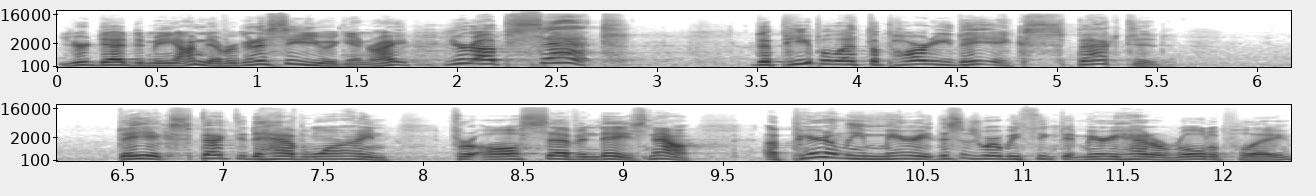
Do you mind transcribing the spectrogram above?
You're dead to me. I'm never going to see you again, right? You're upset. The people at the party, they expected. They expected to have wine for all seven days. Now, apparently, Mary, this is where we think that Mary had a role to play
